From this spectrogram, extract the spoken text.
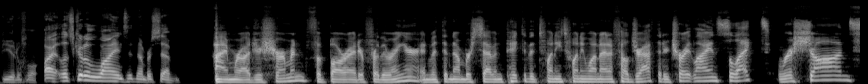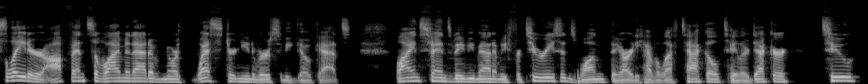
Beautiful. All right, let's go to the Lions at number seven. I'm Rodger Sherman, football writer for The Ringer. And with the number seven pick of the 2021 NFL draft, the Detroit Lions select Rashawn Slater, offensive lineman out of Northwestern University. Go Cats. Lions fans may be mad at me for two reasons. One, they already have a left tackle, Taylor Decker. Two,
